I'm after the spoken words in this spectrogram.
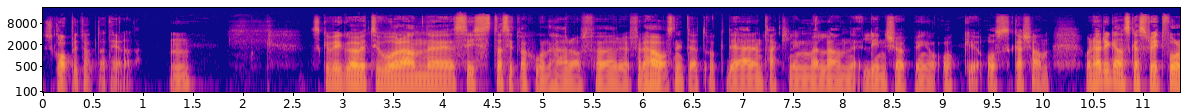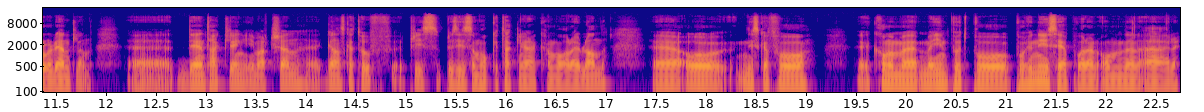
skapligt uppdaterad. Mm. Ska vi gå över till våran eh, sista situation här då för, för det här avsnittet och det är en tackling mellan Linköping och eh, Oskarshamn. Och den här är ganska straightforward egentligen. Eh, det är en tackling i matchen, eh, ganska tuff, precis, precis som hockeytacklingar kan vara ibland. Eh, och ni ska få eh, komma med, med input på, på hur ni ser på den, om den är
